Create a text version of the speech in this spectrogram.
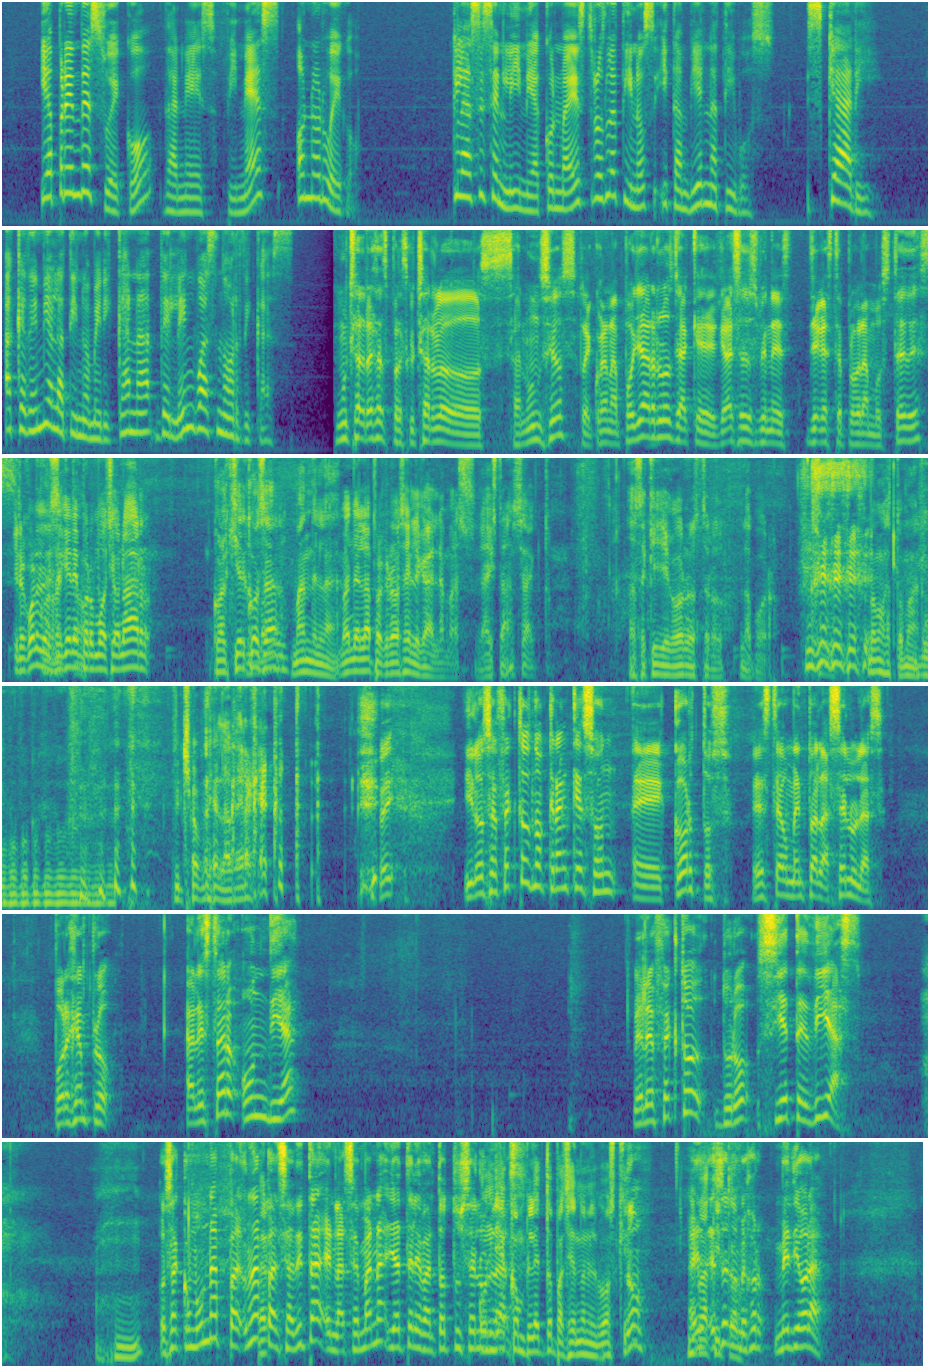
y aprende sueco, danés, finés o noruego. Clases en línea con maestros latinos y también nativos. SCADI, Academia Latinoamericana de Lenguas Nórdicas. Muchas gracias por escuchar los anuncios. Recuerden apoyarlos, ya que gracias a Dios viene, llega este programa a ustedes. Y recuerden, si Correcto. quieren promocionar, Cualquier cosa, mándenla. mándenla porque no sea ilegal nada más. Ahí está. Exacto. Hasta aquí llegó nuestro labor. Vamos a tomar. Pinche a la verga. Y los efectos no crean que son eh, cortos, este aumento a las células. Por ejemplo, al estar un día, el efecto duró siete días. O sea, como una, una paseadita en la semana ya te levantó tus células. Un día completo paseando en el bosque. No, es- eso es lo mejor. Media hora.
